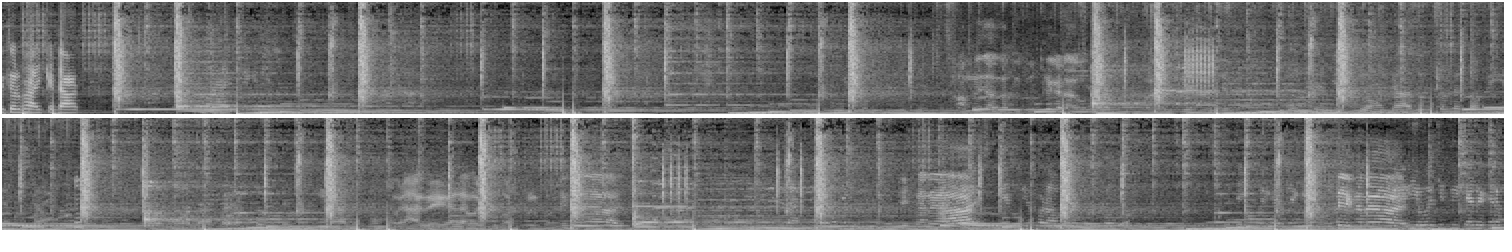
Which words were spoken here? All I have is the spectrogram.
তোর ভাইকে ডাক। এখানে আয়। they're gonna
